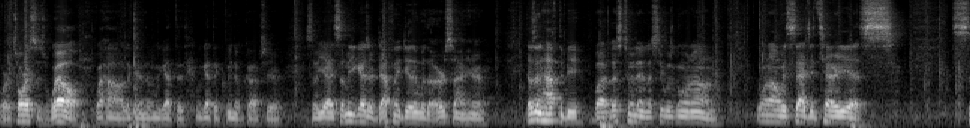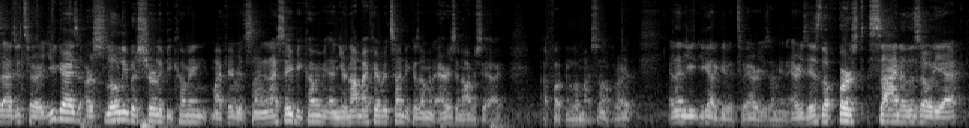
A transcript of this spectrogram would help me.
or a Taurus as well. Wow, look at them. We got the we got the Queen of Cups here. So yeah, some of you guys are definitely dealing with the Earth sign here. Doesn't have to be, but let's tune in. Let's see what's going on. Going on with Sagittarius. Sagittarius, you guys are slowly but surely becoming my favorite sign. And I say becoming, and you're not my favorite sign because I'm an Aries, and obviously I, I fucking love myself, right? And then you, you got to give it to Aries. I mean, Aries is the first sign of the zodiac.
